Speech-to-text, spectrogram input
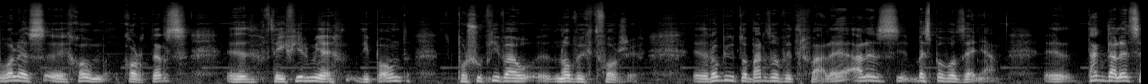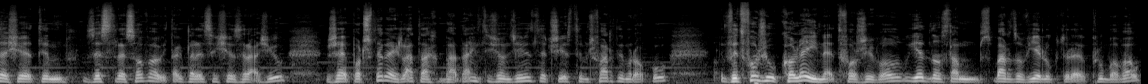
Wallace Home Quarters e, w tej firmie DuPont poszukiwał nowych tworzyw. E, robił to bardzo wytrwale, ale bez powodzenia. Tak dalece się tym zestresował i tak dalece się zraził, że po czterech latach badań w 1934 roku wytworzył kolejne tworzywo, jedno z tam z bardzo wielu, które próbował,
